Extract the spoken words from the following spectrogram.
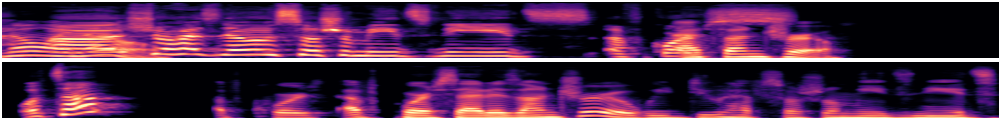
no, I know. Uh, show has no social medias needs, of course. That's untrue. What's up? Of course, of course, that is untrue. We do have social needs needs.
